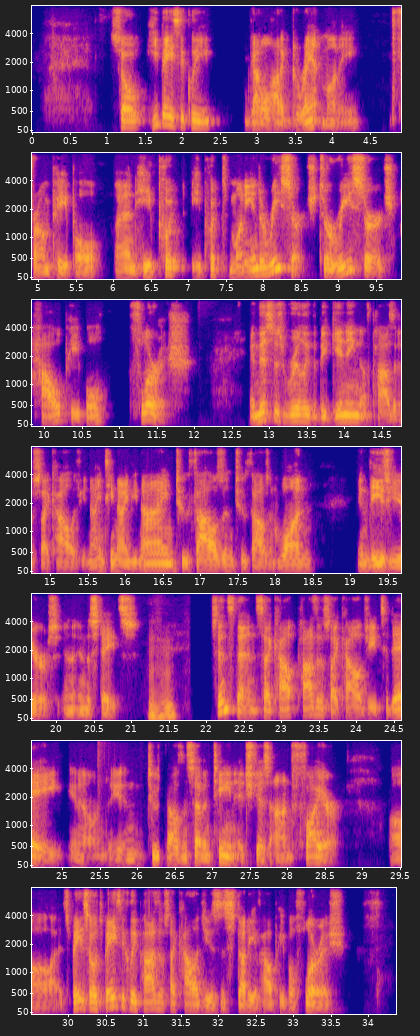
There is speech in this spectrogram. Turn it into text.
So he basically got a lot of grant money from people, and he put he put money into research to research how people flourish. And this is really the beginning of positive psychology 1999, 2000, 2001, in these years in, in the States. Mm-hmm. Since then, psycho- positive psychology today, you know, in 2017, it's just on fire. Uh, it's ba- so it's basically positive psychology is the study of how people flourish,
